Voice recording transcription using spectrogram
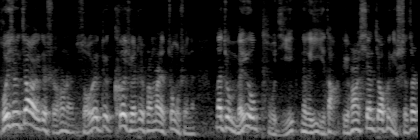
普及性教育的时候呢，所谓对科学这方面的重视呢？那就没有普及那个意义大。比方，先教会你识字儿，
